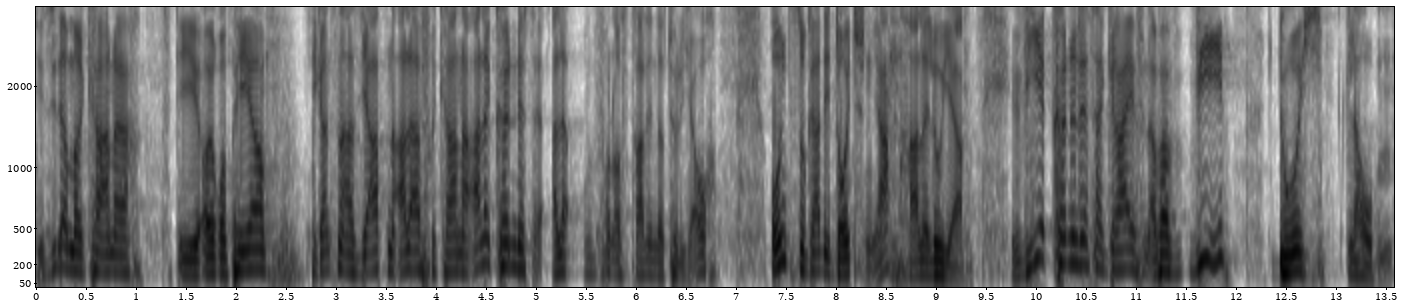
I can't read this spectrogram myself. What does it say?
die Südamerikaner, die Europäer, die ganzen Asiaten, alle Afrikaner, alle können das, alle von Australien natürlich auch und sogar die Deutschen, ja, Halleluja. Wir können das ergreifen, aber wie? Durch Glauben.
